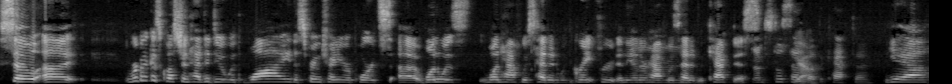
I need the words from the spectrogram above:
so uh, Rebecca's question had to do with why the spring training reports. Uh, one was one half was headed with grapefruit and the other half was Mm. headed with cactus. I'm still sad Yeah. about the cacti. Yeah,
